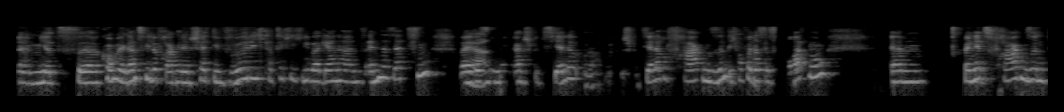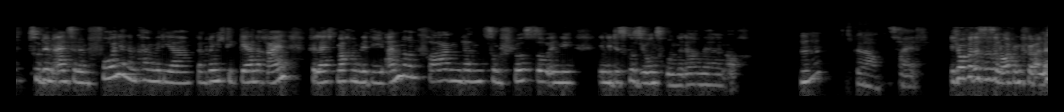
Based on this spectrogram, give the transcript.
Ähm, jetzt äh, kommen ja ganz viele Fragen in den Chat, die würde ich tatsächlich lieber gerne ans Ende setzen, weil ja. das ganz spezielle oder speziellere Fragen sind. Ich hoffe, das ist in Ordnung. Ähm, wenn jetzt Fragen sind zu den einzelnen Folien, dann können wir die ja, dann bringe ich die gerne rein. Vielleicht machen wir die anderen Fragen dann zum Schluss so in die, in die Diskussionsrunde. Da haben wir dann auch mhm, genau. Zeit. Ich hoffe, das ist in Ordnung für alle.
